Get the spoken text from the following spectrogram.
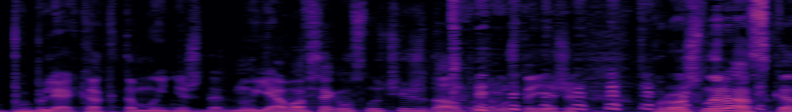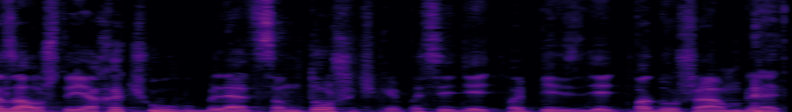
Блять, как это мы не ждали? Ну, я во всяком случае ждал, потому что я же в прошлый раз сказал, что я хочу, блядь, с Антошечкой посидеть, попиздеть, по душам, блядь.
